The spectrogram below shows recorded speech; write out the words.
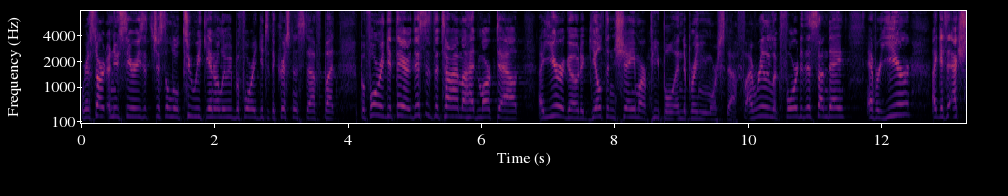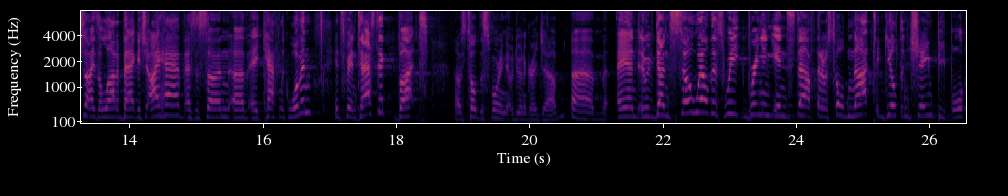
we're going to start a new series. It's just a little two week interlude before we get to the Christmas stuff. But before we get there, this is the time I had marked out a year ago to guilt and shame our people into bringing more stuff. I really look forward to this Sunday. Every year, I get to exercise a lot of baggage I have as the son of a Catholic woman. It's fantastic, but I was told this morning that we're doing a great job. Um, and, and we've done so well this week bringing in stuff that I was told not to guilt and shame people.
